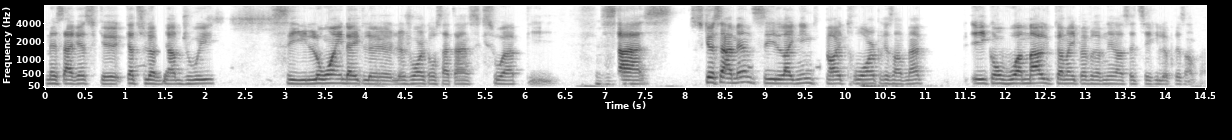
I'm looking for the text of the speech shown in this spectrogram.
Mais ça reste que quand tu le regardes jouer, c'est loin d'être le, joueur qu'on s'attend à ce qu'il soit. Puis ça, ce que ça amène, c'est Lightning qui perd 3-1 présentement et qu'on voit mal comment ils peuvent revenir dans cette série-là présentement.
